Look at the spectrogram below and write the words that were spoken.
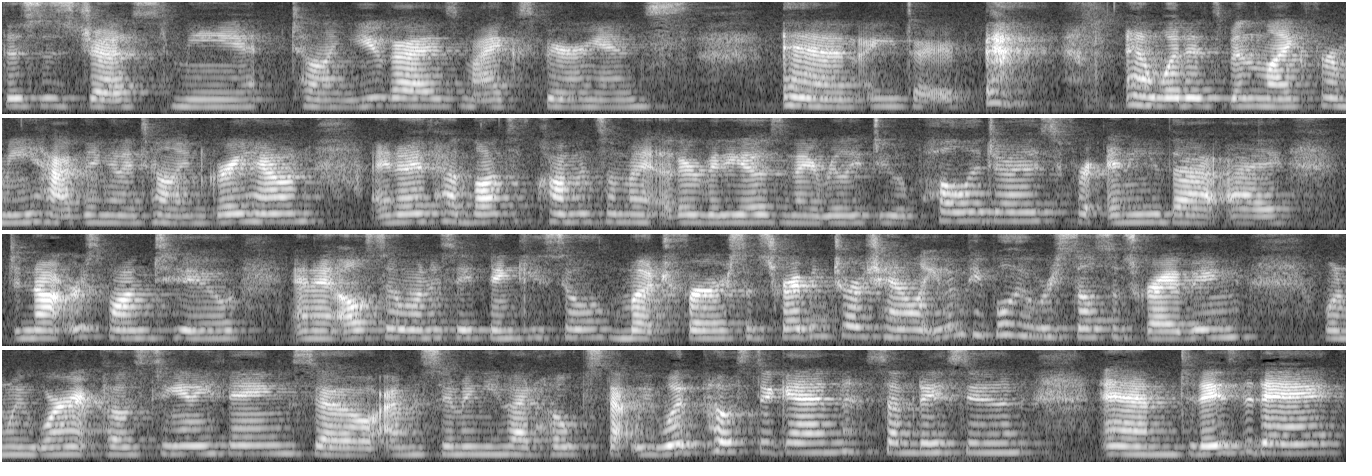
This is just me telling you guys my experience. And are you tired? and what it's been like for me having an Italian Greyhound. I know I've had lots of comments on my other videos and I really do apologize for any that I did not respond to. And I also want to say thank you so much for subscribing to our channel, even people who were still subscribing when we weren't posting anything. So I'm assuming you had hopes that we would post again someday soon. And today's the day.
